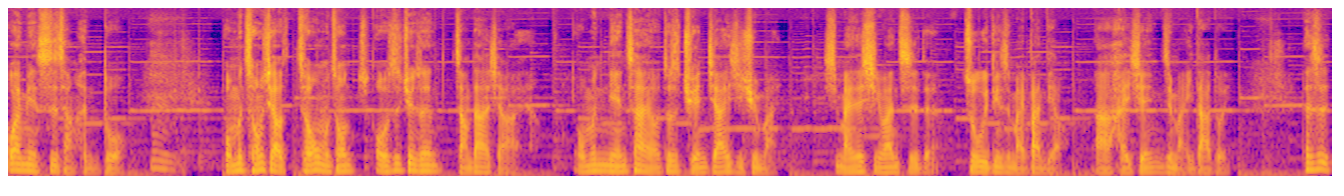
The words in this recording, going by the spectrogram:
外面市场很多。嗯我们从小从我们从我是眷村长大的小孩啊，我们年菜哦都是全家一起去买，喜买着喜欢吃的，猪一定是买半条啊，海鲜就买一大堆。但是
